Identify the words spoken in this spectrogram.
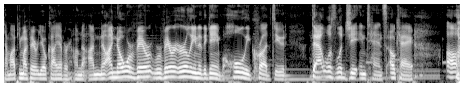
that might be my favorite yokai ever. I'm not. I'm no. I know we're very we're very early into the game, but holy crud, dude, that was legit intense. Okay, uh,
